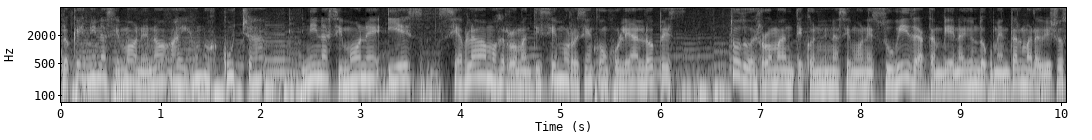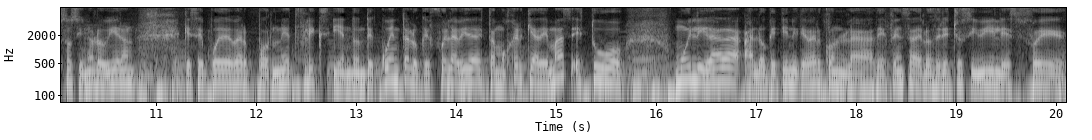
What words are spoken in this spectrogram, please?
Lo que es Nina Simone, ¿no? Ay, uno escucha Nina Simone y es, si hablábamos de romanticismo recién con Julián López, todo es romántico en Nina Simone. Su vida también. Hay un documental maravilloso, si no lo vieron, que se puede ver por Netflix y en donde cuenta lo que fue la vida de esta mujer, que además estuvo muy ligada a lo que tiene que ver con la defensa de los derechos civiles. Fue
